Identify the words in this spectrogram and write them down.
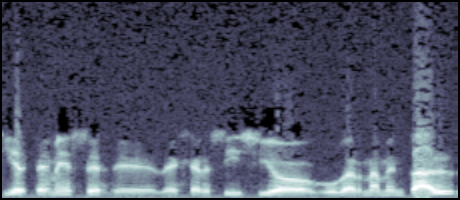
siete meses de, de ejercicio gubernamental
